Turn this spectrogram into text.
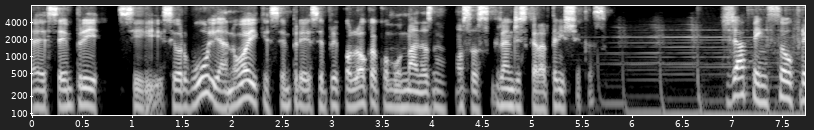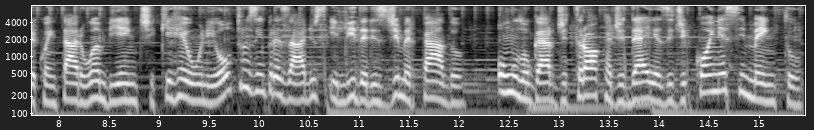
é, sempre se, se orgulha, não? E que sempre sempre coloca como uma das nossas grandes características. Já pensou frequentar o ambiente que reúne outros empresários e líderes de mercado? Um lugar de troca de ideias e de conhecimento,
